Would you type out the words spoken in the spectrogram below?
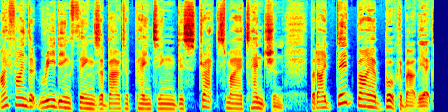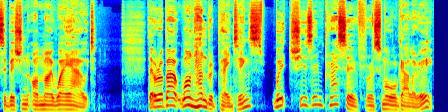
I find that reading things about a painting distracts my attention, but I did buy a book about the exhibition on my way out. There were about 100 paintings, which is impressive for a small gallery.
